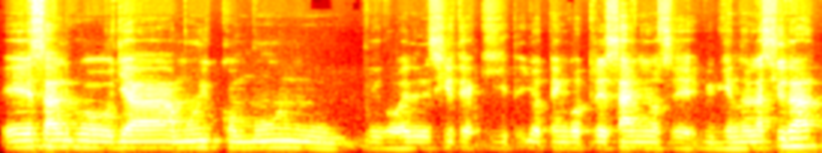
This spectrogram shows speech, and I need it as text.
Es algo ya muy común, digo, de decirte aquí, yo tengo tres años eh, viviendo en la ciudad,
